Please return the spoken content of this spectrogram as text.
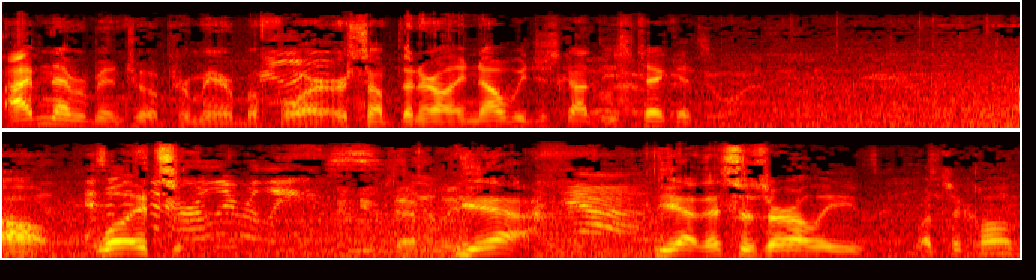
I've never been to a premiere before or something early. No, we just got these tickets. Oh, well, it's early release. yeah, Yeah. yeah. This is early. What's it called?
